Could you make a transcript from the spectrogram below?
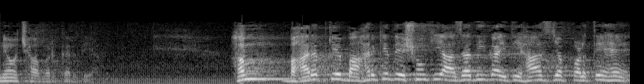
न्यौछावर कर दिया। हम भारत के बाहर के देशों की आज़ादी का इतिहास जब पढ़ते हैं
